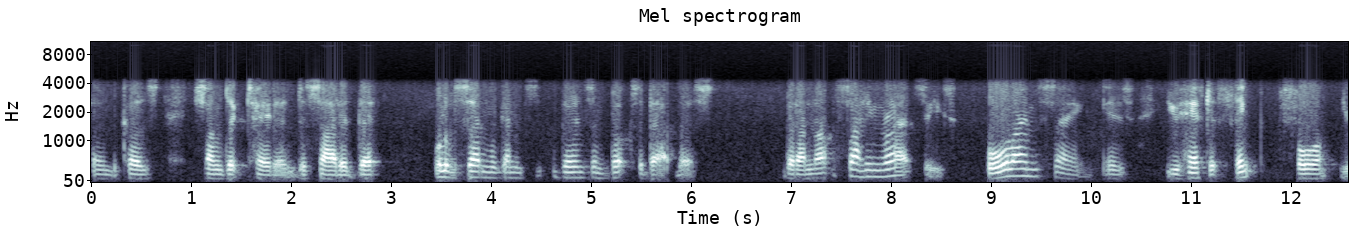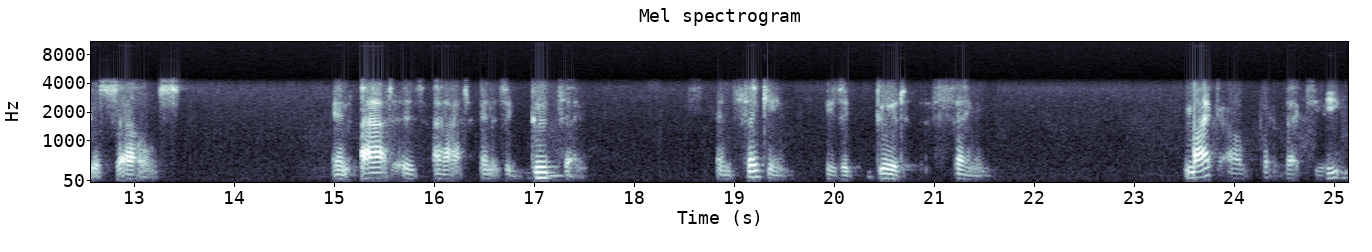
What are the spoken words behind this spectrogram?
thing because some dictator decided that all of a sudden we're going to burn some books about this. But I'm not citing riotsies. All I'm saying is you have to think for yourselves. And art is art, and it's a good thing. And thinking is a good thing. Mike, I'll put it back to you.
